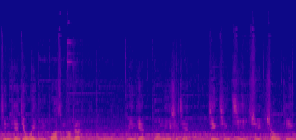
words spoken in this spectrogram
今天就为您播送到这里了，明天同一时间，敬请继续收听。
